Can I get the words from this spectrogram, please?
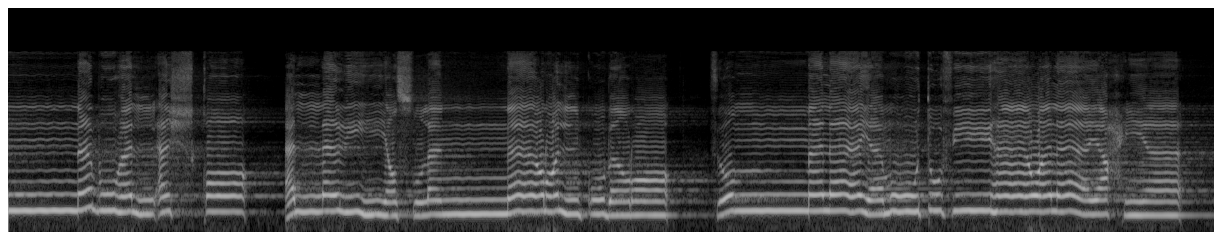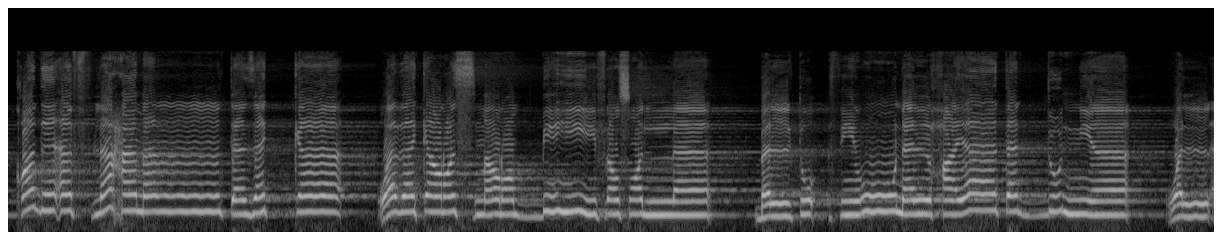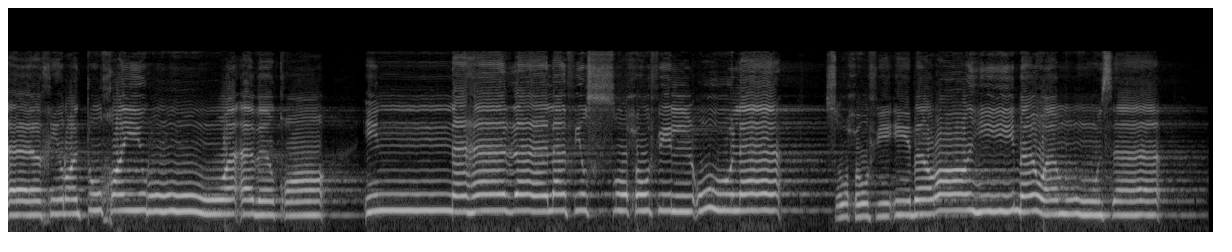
الأشقى الذي يصلى النار الكبرى ثم لا يموت فيها ولا يحيا. قد أفلح من تزكى وذكر اسم ربه فصلى. بل تؤثرون الحياة الدنيا والآخرة خير وأبقى إن هذا لفي الصحف الأولى صحف إبراهيم وموسى.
